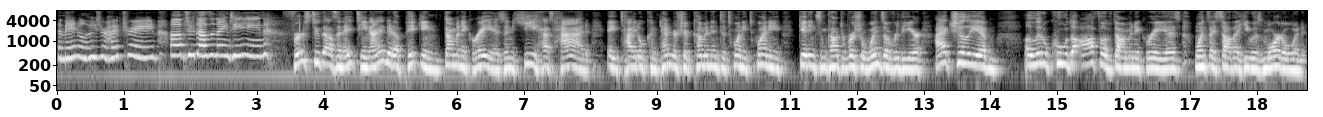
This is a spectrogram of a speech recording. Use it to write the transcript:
Emmanuel, who's your hype train of 2019? First 2018, I ended up picking Dominic Reyes, and he has had a title contendership coming into 2020, getting some controversial wins over the year. I actually am a little cooled off of Dominic Reyes once I saw that he was mortal when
